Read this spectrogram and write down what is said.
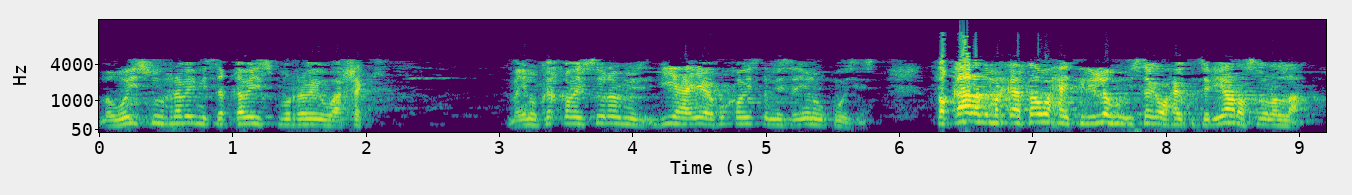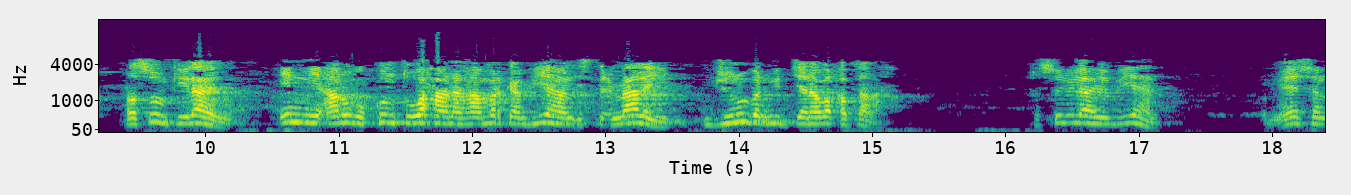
ma weysuu rabay mise qabays buu rabay waa shaki ma inuu ka qabaystu rabay biyaha ayaga ku qabaysto mise inuu ku weysaysto fa qaalad markaasaa waxay tihi lahu isaga waxay ku tihi yaa rasuula allah rasuulka ilaahayu innii anigu kuntu waxaan ahaa markaan biyahan isticmaalayay junuuban mid janaabo qabtaan ah. Rasuul ilaahayo biyahan meeshan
